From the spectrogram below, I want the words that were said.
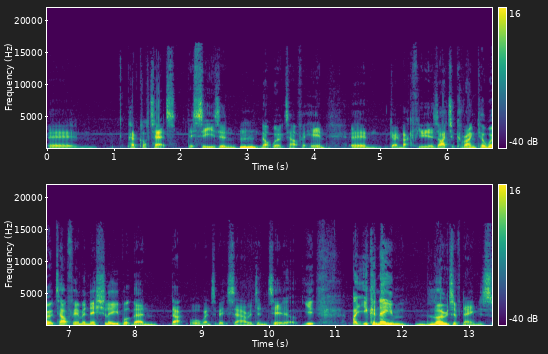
um, Pep Clotet this season, Mhm. not worked out for him. Um, going back a few years, Aitor Karanka worked out for him initially, but then that all went a bit sour, didn't it? You, you could name loads of names,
